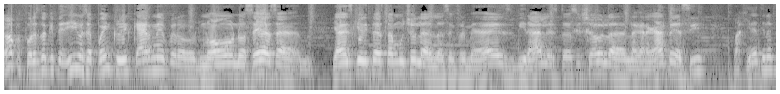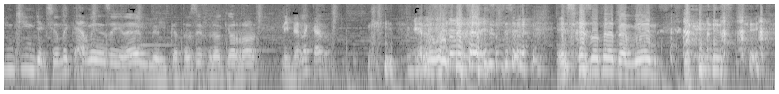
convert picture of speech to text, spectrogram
No, pues por eso que te digo, o sea, puede incluir carne, pero no, no sé, o sea, ya ves que ahorita están mucho la- las enfermedades virales, todo ese show, la, la garganta y así. Imagínate una pinche inyección de carne de desayunar el, el 14 de febrero, qué horror. Limpiar la casa. Limpiar la casa. esa es otra también. Este,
